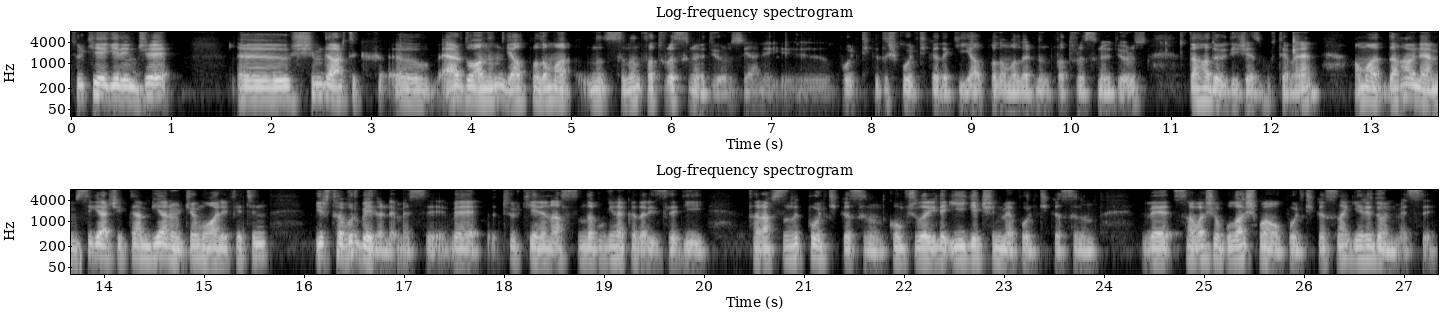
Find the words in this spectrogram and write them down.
Türkiye'ye gelince e, şimdi artık Erdoğan'ın yalpalamasının faturasını ödüyoruz. Yani politika dış politikadaki yalpalamalarının faturasını ödüyoruz. Daha da ödeyeceğiz muhtemelen. Ama daha önemlisi gerçekten bir an önce muhalefetin bir tavır belirlemesi ve Türkiye'nin aslında bugüne kadar izlediği tarafsızlık politikasının, komşularıyla iyi geçinme politikasının ve savaşa bulaşmama politikasına geri dönmesi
